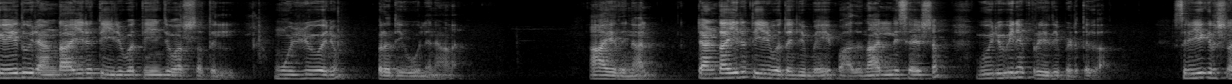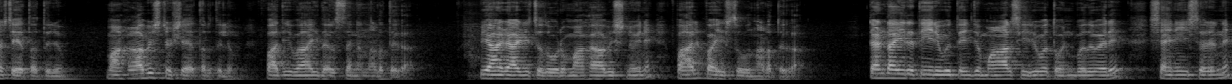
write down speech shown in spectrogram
കേതു രണ്ടായിരത്തി ഇരുപത്തിയഞ്ച് വർഷത്തിൽ മുഴുവനും പ്രതികൂലനാണ്. ആയതിനാൽ രണ്ടായിരത്തി ഇരുപത്തഞ്ച് മെയ് പതിനാലിന് ശേഷം ഗുരുവിനെ പ്രീതിപ്പെടുത്തുക. ശ്രീകൃഷ്ണ ക്ഷേത്രത്തിലും മഹാവിഷ്ണു ക്ഷേത്രത്തിലും പതിവായി ദർശനം നടത്തുക. വ്യാഴാഴ്ച തോറും മഹാവിഷ്ണുവിന് പാൽപായസവും നടത്തുക. രണ്ടായിരത്തി ഇരുപത്തിയഞ്ച് മാർച്ച് ഇരുപത്തൊൻപത് വരെ ശനീശ്വരന്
